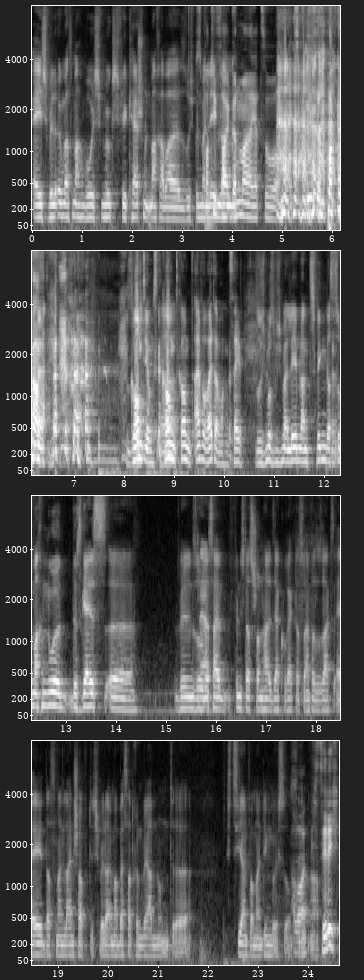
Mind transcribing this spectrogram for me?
ey, ich will irgendwas machen, wo ich möglichst viel Cash mitmache, aber so, ich bin mein Leben Spotify, lang. gönn mal jetzt so exclusive Podcast. Kommt, Jungs, kommt, kommt. Einfach weitermachen, safe. So, ich muss mich mein Leben lang zwingen, das zu machen, nur des Geldes äh, willen. So. Ja. Deshalb finde ich das schon halt sehr korrekt, dass du einfach so sagst, ey, das ist meine Leidenschaft, ich will da immer besser drin werden und äh, ich ziehe einfach mein Ding durch. So. Aber ja. ich sehe dich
